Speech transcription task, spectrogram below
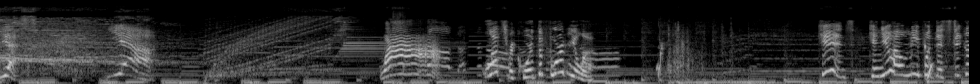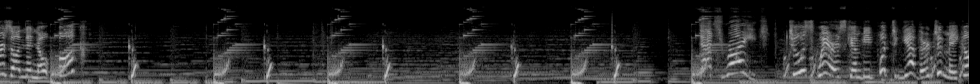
Yes! Yeah. Wow! Let's record the formula. Kids, can you help me put the stickers on the notebook? Right! Two squares can be put together to make a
